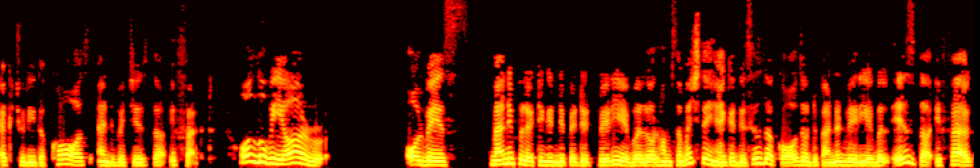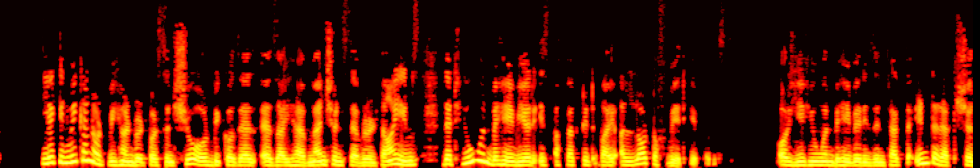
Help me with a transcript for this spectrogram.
actually the cause and which is the effect ہم سمجھتے ہیں کہ دس از داز اور interaction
